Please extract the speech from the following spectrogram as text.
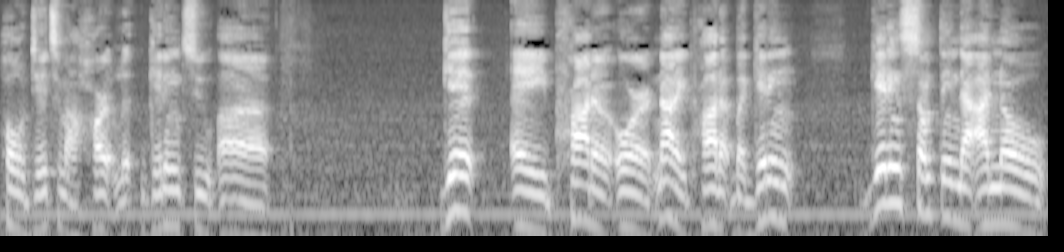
hold dear to my heart. Getting to uh, get a product, or not a product, but getting getting something that I know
